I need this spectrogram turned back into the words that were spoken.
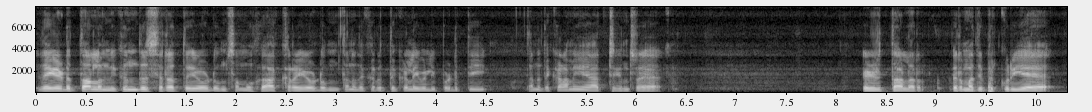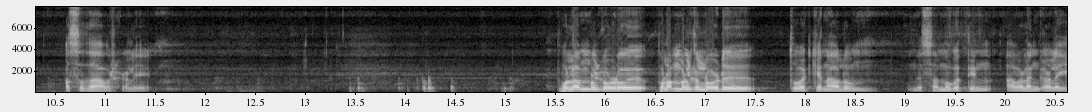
இதை எடுத்தால் மிகுந்த சிரத்தையோடும் சமூக அக்கறையோடும் தனது கருத்துக்களை வெளிப்படுத்தி தனது கடமையை ஆற்றுகின்ற எழுத்தாளர் பெருமதிப்பிற்குரிய அசதா அவர்களே புலம்பல்களோடு புலம்பல்களோடு துவக்கினாலும் இந்த சமூகத்தின் அவலங்களை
